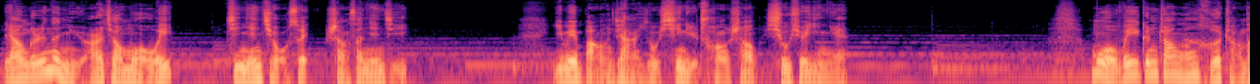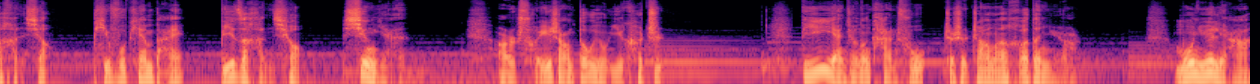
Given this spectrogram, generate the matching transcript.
两个人的女儿叫莫薇，今年九岁，上三年级。因为绑架有心理创伤，休学一年。莫薇跟张兰和长得很像，皮肤偏白，鼻子很翘，杏眼，耳垂上都有一颗痣。第一眼就能看出这是张兰和的女儿，母女俩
